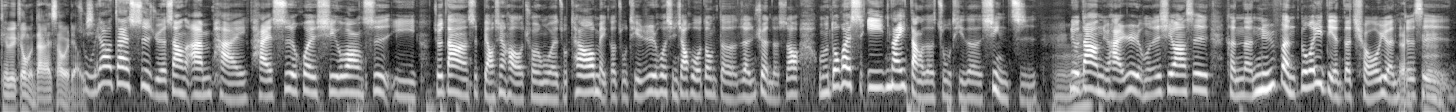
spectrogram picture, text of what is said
可不可以跟我们大概稍微聊一下？主要在视觉上的安排，还是会希望是以就当然是表现好的球员为主。挑每个主题日或行销活动的人选的时候，我们都会是依那一档的主题的性质。嗯，例如当然女孩日，我们就希望是可能女粉多一点的球员，就是、嗯、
